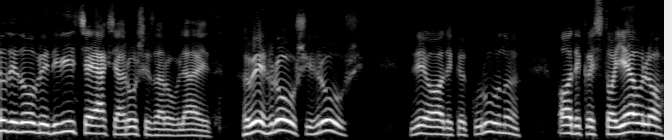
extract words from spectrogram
Люди добрі, дивіться, як ся гроші заробляють. Ви гроші, гроші. Дві одика куруну, одика 100 євро.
